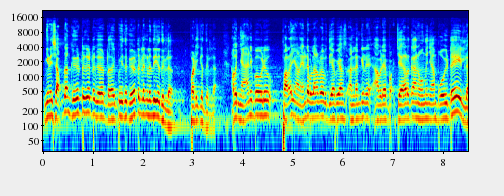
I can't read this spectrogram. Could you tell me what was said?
ഇങ്ങനെ ശബ്ദം കേട്ട് കേട്ട് കേട്ട് ഇപ്പോൾ ഇത് കേട്ടില്ലെങ്കിൽ എന്ത് ചെയ്യത്തില്ല? പഠിക്കത്തില്ല. അപ്പം ഞാനിപ്പോൾ ഒരു പറയുകയാണ് എന്റെ പിള്ളേരുടെ വിദ്യാഭ്യാസം അല്ലെങ്കിൽ അവരെ ചേർക്കാനൊന്നും ഞാൻ പോയിട്ടേ ഇല്ല.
